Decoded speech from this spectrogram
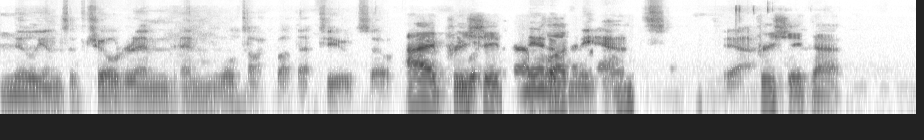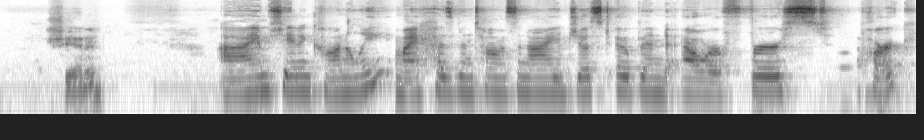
millions of children, and we'll talk about that too. So I appreciate that. plug, many man. hats. Yeah. Appreciate that. Shannon? I'm Shannon Connolly. My husband Thomas and I just opened our first park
